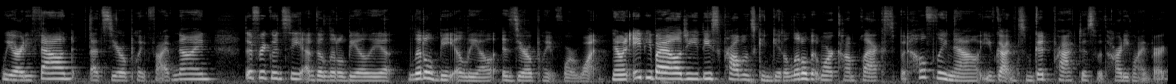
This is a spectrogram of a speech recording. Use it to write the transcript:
we already found, that's 0.59. The frequency of the little b, allele, little b allele is 0.41. Now in AP biology, these problems can get a little bit more complex, but hopefully now you've gotten some good practice with Hardy-Weinberg.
